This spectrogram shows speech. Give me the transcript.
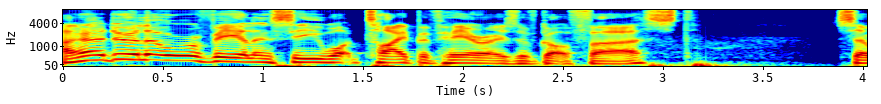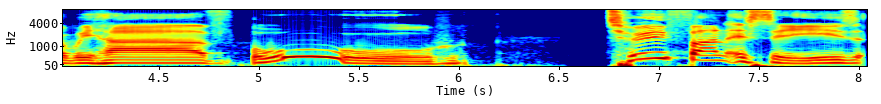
I'm going to do a little reveal and see what type of heroes we've got first. So we have... Ooh. Two fantasies,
